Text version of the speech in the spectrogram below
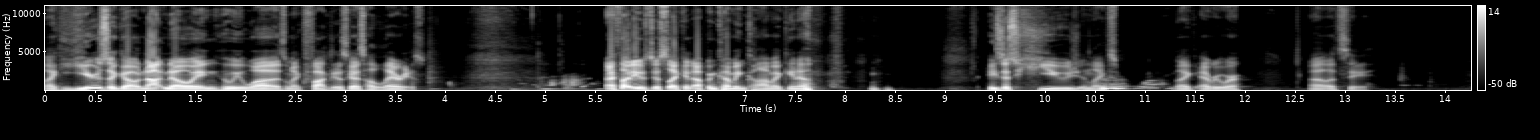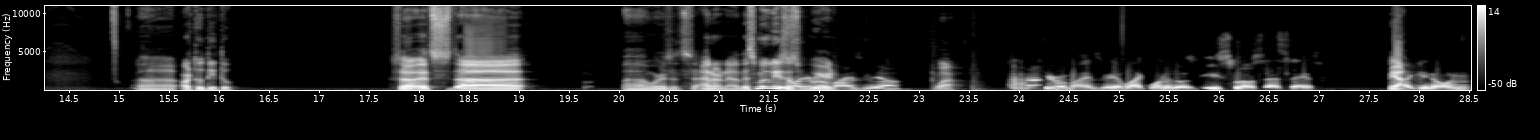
like years ago, not knowing who he was. I'm like, fuck, dude, this guy's hilarious. I thought he was just like an up and coming comic, you know. He's just huge and like, sp- like everywhere. Uh, let's see. Uh, Artudito. So it's uh, uh, where is it? I don't know. This movie is You know just what he weird. reminds me of? Wow. He reminds me of like one of those East Los essays. Yeah. Like you know. You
